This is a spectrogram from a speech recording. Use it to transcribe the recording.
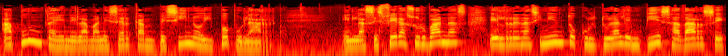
apunta en el amanecer campesino y popular. En las esferas urbanas, el renacimiento cultural empieza a darse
